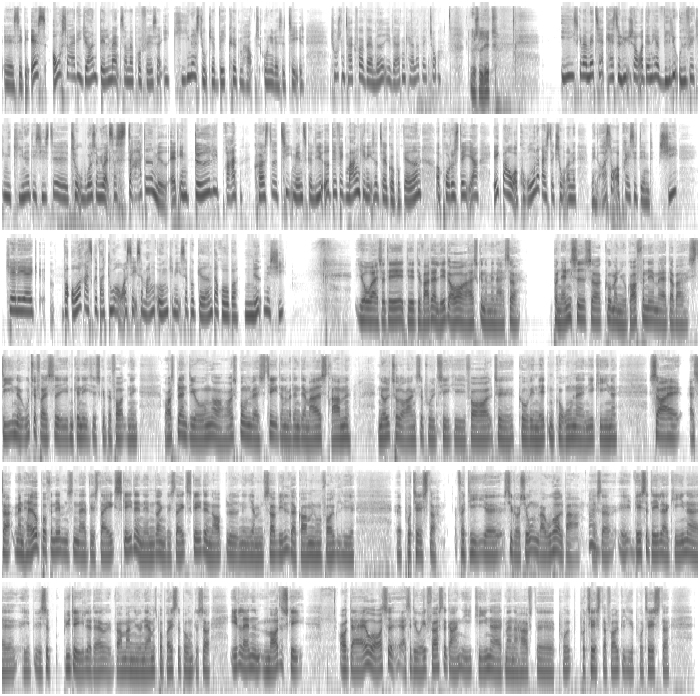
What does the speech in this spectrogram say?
øh, CBS. Og så er det Jørgen Delmand, som er professor i Kina-studier ved Københavns Universitet. Tusind tak for at være med i Verden kalder begge to. Det var så lidt. I skal være med til at kaste lys over den her vilde udvikling i Kina de sidste øh, to uger, som jo altså startede med, at en dødelig brand kostede 10 mennesker livet. Det fik mange kinesere til at gå på gaden og protestere, ikke bare over coronarestriktionerne, men også over præsident Xi. Kjell Erik, hvor overrasket var du over at se så mange unge kinesere på gaden, der råber ned med Xi? Jo, altså det, det, det var da lidt overraskende, men altså på den anden side, så kunne man jo godt fornemme, at der var stigende utilfredshed i den kinesiske befolkning, også blandt de unge og også på universiteterne med den der meget stramme nul-tolerance-politik i forhold til covid-19, coronaen i Kina. Så øh, altså, man havde jo på fornemmelsen, at hvis der ikke skete en ændring, hvis der ikke skete en opblødning, jamen så ville der komme nogle folkelige øh, protester fordi øh, situationen var uholdbar. Mm. Altså, i visse dele af Kina, i visse bydele, der var man jo nærmest på bristepunktet, så et eller andet måtte ske. Og der er jo også, altså det er jo ikke første gang i Kina, at man har haft øh, protester, folkelige protester.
